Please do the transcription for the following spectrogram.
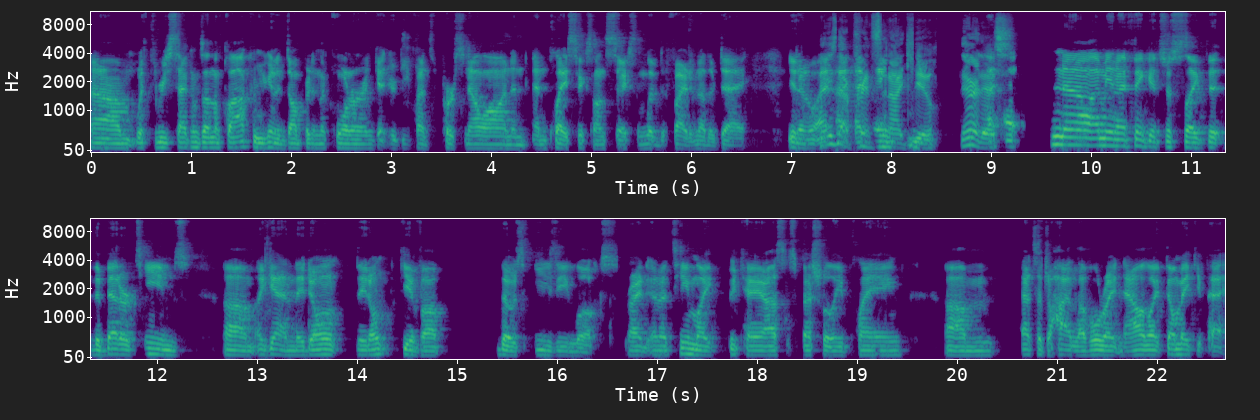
Um, with three seconds on the clock, or you're going to dump it in the corner and get your defensive personnel on and, and play six on six and live to fight another day. You know, is that I, Princeton I IQ? There it is. I, no, I mean, I think it's just like the, the better teams. Um, again, they don't they don't give up those easy looks, right? And a team like the Chaos, especially playing um, at such a high level right now, like they'll make you pay.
